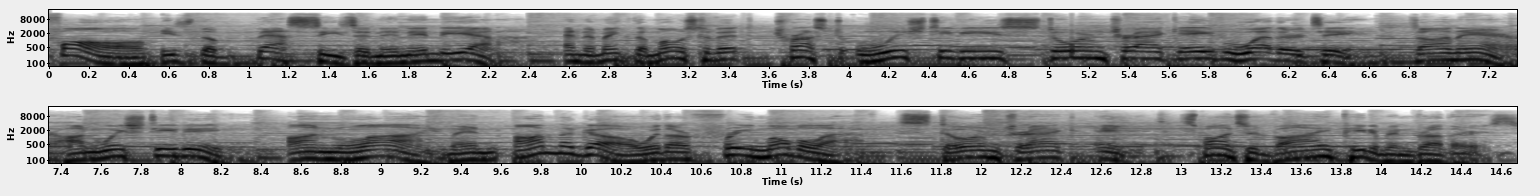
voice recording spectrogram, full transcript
fall is the best season in Indiana. And to make the most of it, trust WISH-TV's Storm Track 8 weather team. It's on air on WISH-TV, online, and on the go with our free mobile app, Storm Track 8. Sponsored by Peterman Brothers.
